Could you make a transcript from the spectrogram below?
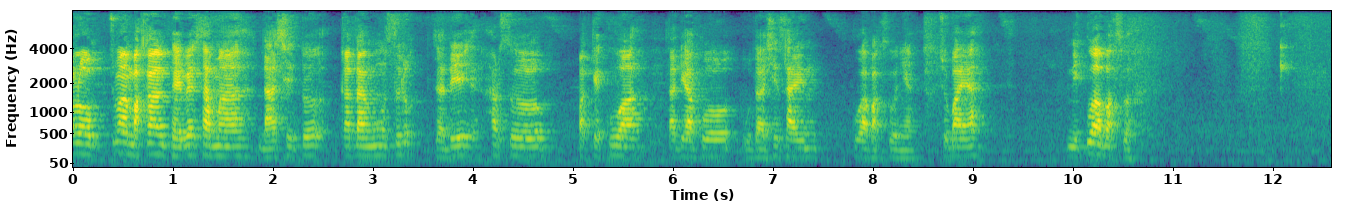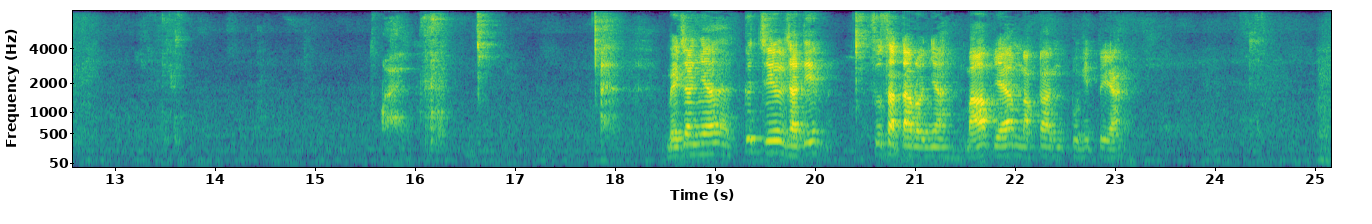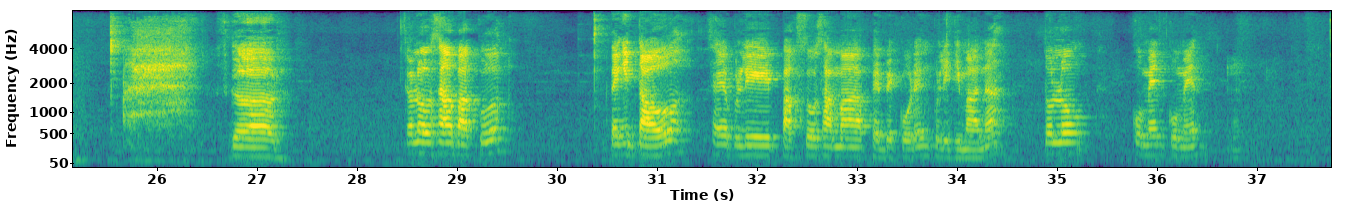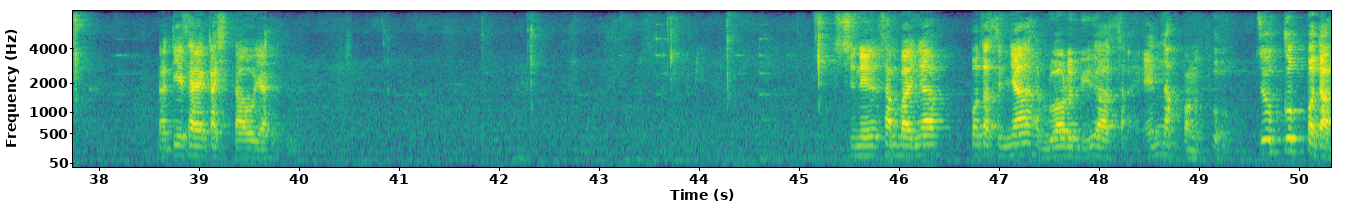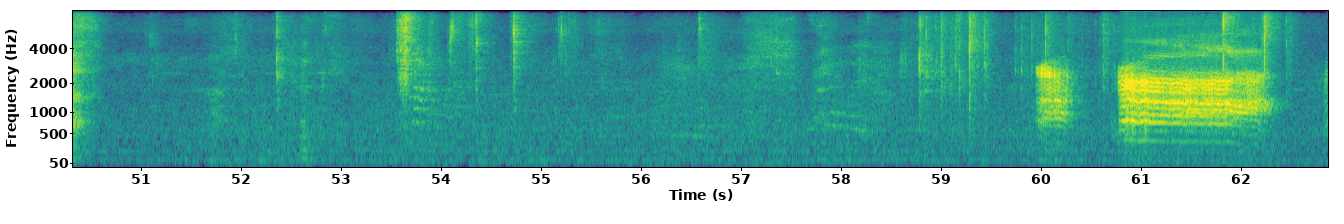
kalau cuma makan bebek sama nasi itu kadang seruk jadi harus pakai kuah tadi aku udah sisain kuah baksonya. Coba ya. Ini kuah bakso. Mejanya kecil jadi susah taruhnya. Maaf ya makan begitu ya. Segar. Kalau sahabatku pengen tahu saya beli bakso sama bebek goreng beli di mana, tolong komen komen. Nanti saya kasih tahu ya. Sini sambalnya pedasnya luar biasa, enak banget. Cukup pedas.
